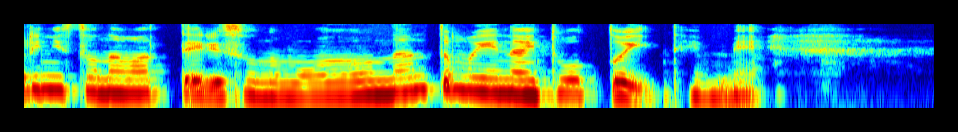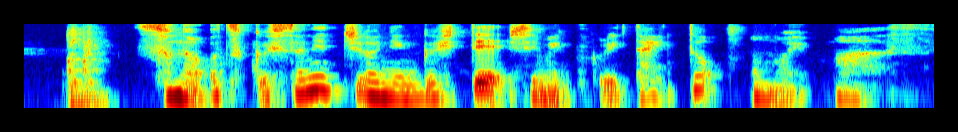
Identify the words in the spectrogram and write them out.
人に備わっているそのもう何とも言えない尊い天命。その美しさにチューニングして締めくくりたいと思います。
